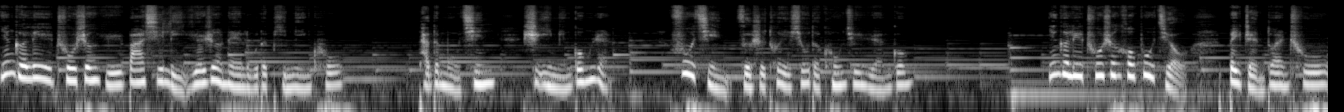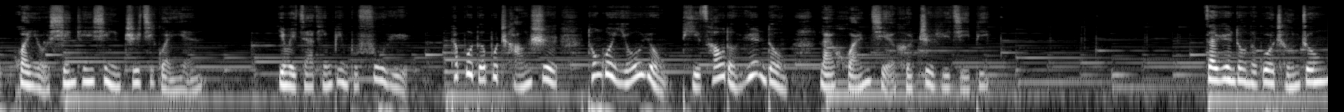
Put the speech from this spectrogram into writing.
英格丽出生于巴西里约热内卢的贫民窟，她的母亲是一名工人，父亲则是退休的空军员工。英格丽出生后不久，被诊断出患有先天性支气管炎，因为家庭并不富裕。他不得不尝试通过游泳、体操等运动来缓解和治愈疾病。在运动的过程中，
